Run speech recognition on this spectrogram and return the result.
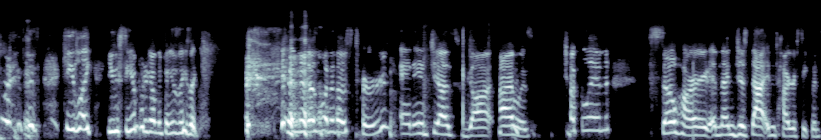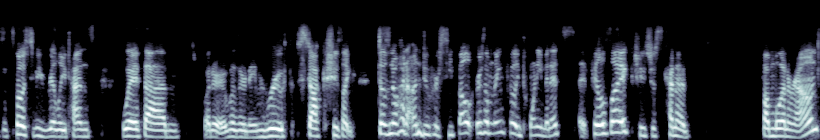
he like you see him putting on the face, and he's like, and he does one of those turns, and it just got. I was chuckling so hard, and then just that entire sequence. It's supposed to be really tense with um, what was her name? Ruth stuck. She's like doesn't know how to undo her seatbelt or something for like 20 minutes. It feels like she's just kind of fumbling around.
